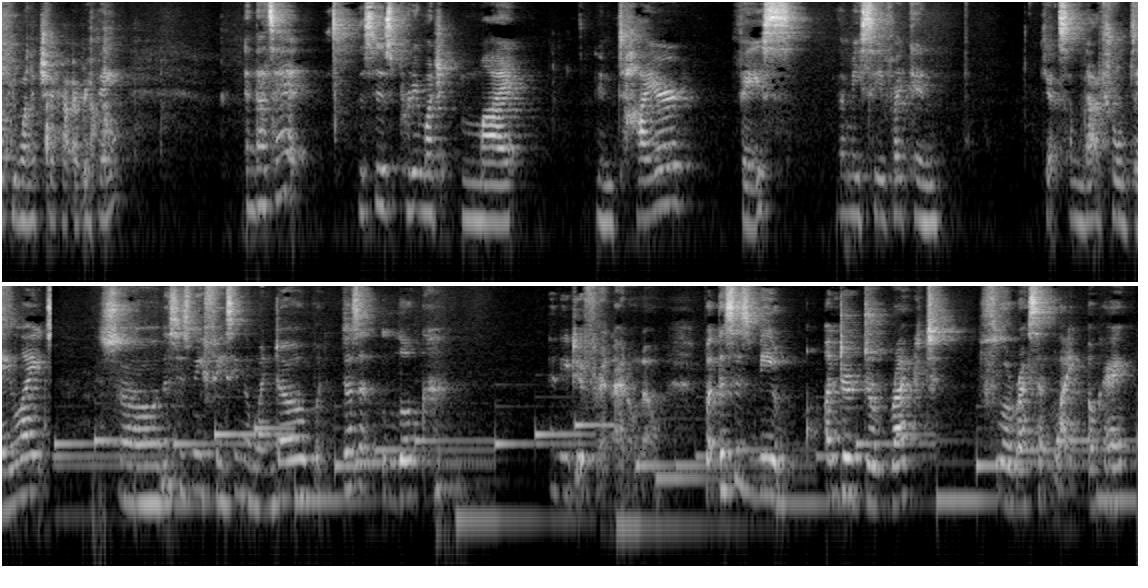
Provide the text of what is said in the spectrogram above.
if you want to check out everything. And that's it. This is pretty much my entire face. Let me see if I can get some natural daylight. So this is me facing the window, but it doesn't look any different, I don't know. But this is me under direct fluorescent light, okay?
